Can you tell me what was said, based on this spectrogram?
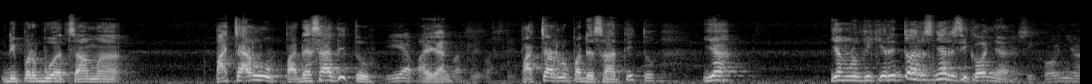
diperbuat sama pacar lu pada saat itu Iya pasti, Ya kan? pasti, pasti. pacar lu pada saat itu ya yang lu pikirin itu harusnya risikonya Resikonya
